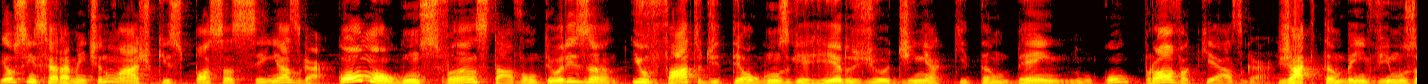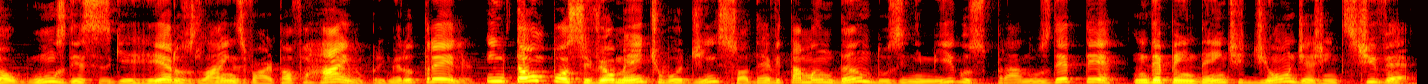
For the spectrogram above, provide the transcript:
Eu sinceramente não acho que isso possa ser em Asgard, como alguns fãs estavam teorizando. E o fato de ter alguns guerreiros de Odin aqui também não comprova que é Asgard, já que também vimos alguns desses guerreiros lá em Svartalfheim no primeiro trailer. Então, possivelmente o Odin só deve estar tá mandando os inimigos para nos deter, independente de onde a gente estiver.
